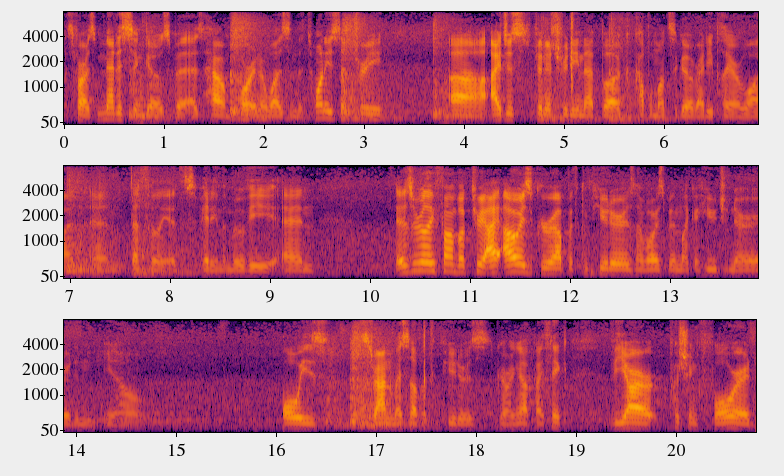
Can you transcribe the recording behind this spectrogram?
as far as medicine goes, but as how important it was in the 20th century. Uh, I just finished reading that book a couple months ago, Ready Player One, and definitely anticipating the movie. And it was a really fun book to read. I, always grew up with computers. I've always been like a huge nerd, and you know, always surrounded myself with computers growing up. I think VR pushing forward,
